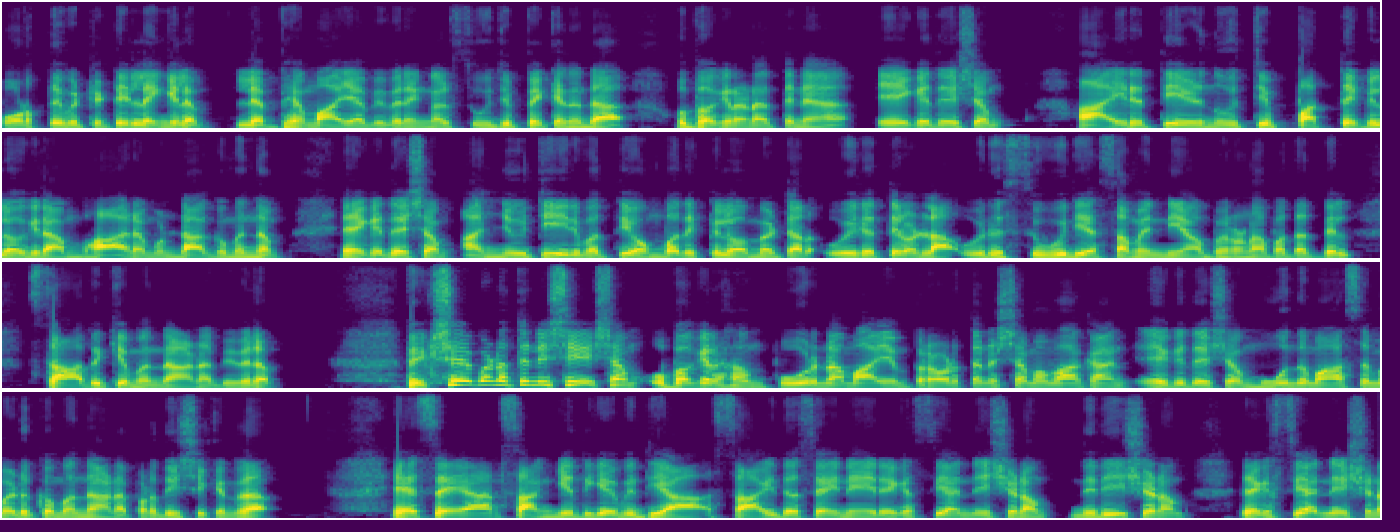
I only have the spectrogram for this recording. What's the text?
പുറത്തുവിട്ടിട്ടില്ലെങ്കിലും ലഭ്യമായ വിവരങ്ങൾ സൂചിപ്പിക്കുന്നത് ഉപകരണത്തിന് ഏകദേശം ആയിരത്തി എഴുന്നൂറ്റി പത്ത് കിലോഗ്രാം ഭാരമുണ്ടാകുമെന്നും ഏകദേശം അഞ്ഞൂറ്റി ഇരുപത്തി ഒമ്പത് കിലോമീറ്റർ ഉയരത്തിലുള്ള ഒരു സൂര്യ സമന്വയ ഭ്രമണപഥത്തിൽ സ്ഥാപിക്കുമെന്നാണ് വിവരം. വിക്ഷേപണത്തിന് ശേഷം ഉപഗ്രഹം പൂർണമായും പ്രവർത്തനക്ഷമമാക്കാൻ ഏകദേശം മൂന്ന് മാസമെടുക്കുമെന്നാണ് പ്രതീക്ഷിക്കുന്നത്. എസ് എ ആർ സാങ്കേതിക വിദ്യ സായുധ സേനയെ രഹസ്യാന്വേഷണം നിരീക്ഷണം രഹസ്യാന്വേഷണ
